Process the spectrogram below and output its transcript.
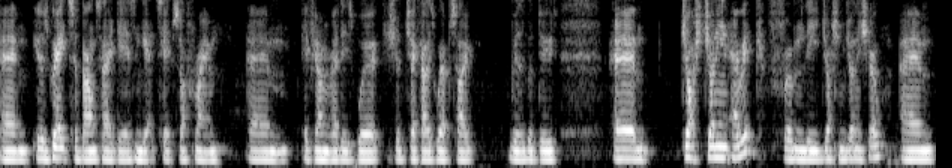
um, it was great to bounce ideas and get tips off Ryan. Um, if you haven't read his work, you should check out his website. Really good dude. Um, Josh, Johnny, and Eric from the Josh and Johnny show. Um,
